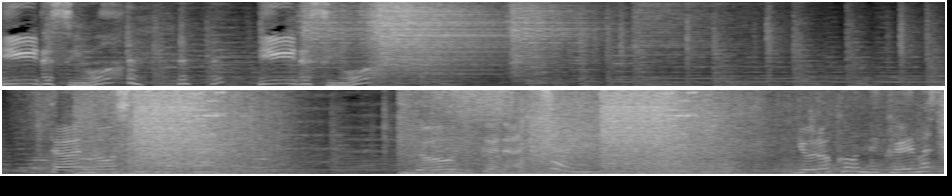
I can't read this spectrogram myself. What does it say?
尽いいですよ。いいですよ。うにかなっちゃう喜んでくれますか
